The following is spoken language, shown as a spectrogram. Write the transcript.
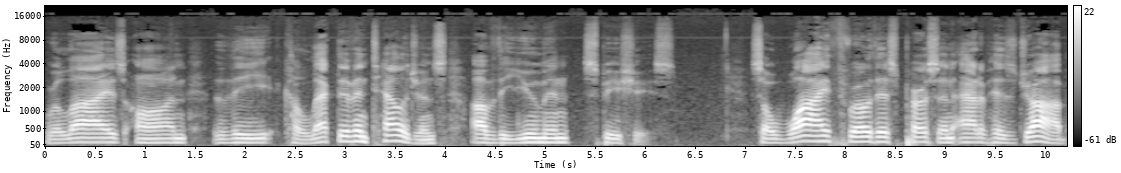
relies on the collective intelligence of the human species. So why throw this person out of his job?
